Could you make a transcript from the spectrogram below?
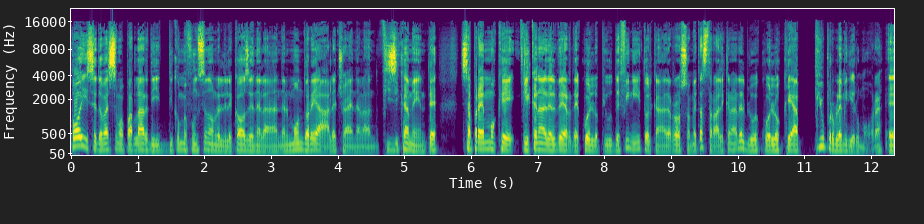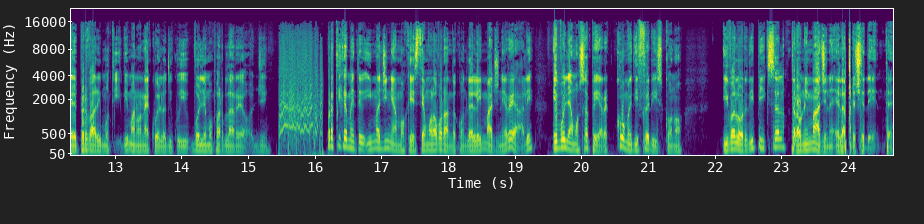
Poi, se dovessimo parlare di, di come funzionano le, cose nella, nel mondo reale, cioè nella, fisicamente, sapremmo che il canale del verde è quello più definito, il canale del rosso a metà strada, il canale del blu è quello che ha più problemi di rumore, eh, per vari motivi, ma non è quello di cui vogliamo parlare oggi. Praticamente immaginiamo che stiamo lavorando con delle immagini reali e vogliamo sapere come differiscono i valori di pixel tra un'immagine e la precedente.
